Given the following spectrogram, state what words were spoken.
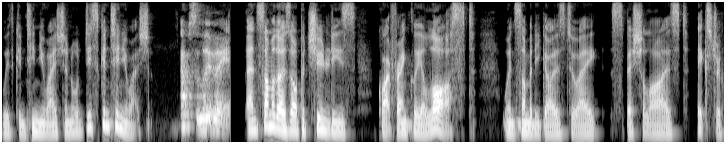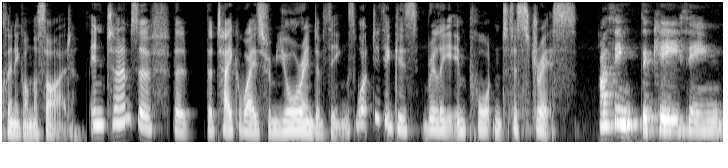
with continuation or discontinuation. Absolutely. And some of those opportunities, quite frankly, are lost when somebody goes to a specialized extra clinic on the side. In terms of the, the takeaways from your end of things, what do you think is really important to stress I think the key thing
